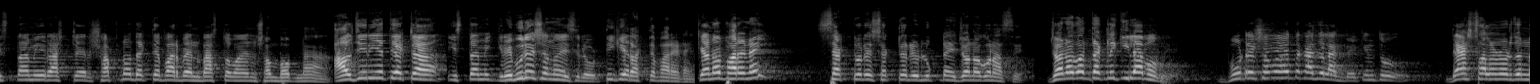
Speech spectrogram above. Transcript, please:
ইসলামী রাষ্ট্রের স্বপ্ন দেখতে পারবেন, বাস্তবায়ন সম্ভব না। আলজেরিয়াতে একটা ইসলামিক রেভুলেশন হয়েছিল টিকে রাখতে পারে নাই। কেন পারে নাই? সেক্টরে সেক্টরে লোক নাই, জনগণ আছে। জনগণ থাকলে কি লাভ হবে? ভোটের সময় হয়তো কাজে লাগবে, কিন্তু দেশ চালানোর জন্য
